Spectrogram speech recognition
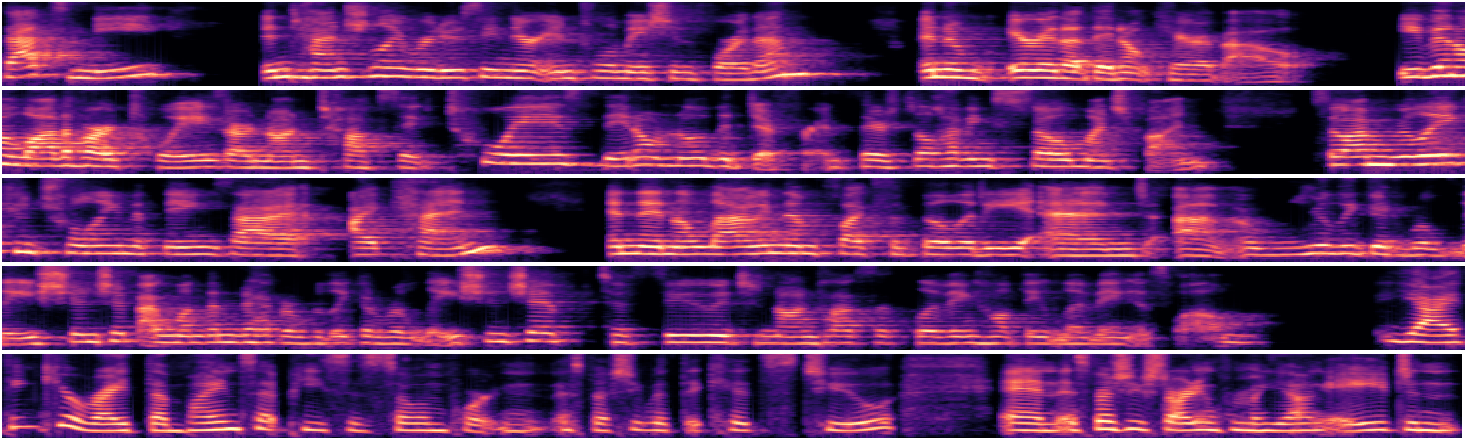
that's me intentionally reducing their inflammation for them in an area that they don't care about. Even a lot of our toys are non-toxic toys. They don't know the difference. They're still having so much fun. So I'm really controlling the things that I can and then allowing them flexibility and um, a really good relationship. I want them to have a really good relationship to food, to non toxic living, healthy living as well. Yeah, I think you're right. The mindset piece is so important, especially with the kids too. And especially starting from a young age. And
